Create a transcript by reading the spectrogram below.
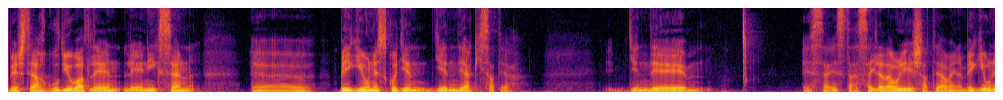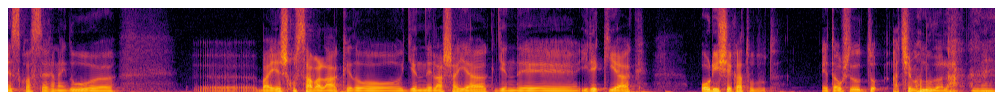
beste argudio bat lehen, lehenik zen uh, begi honezko jen- jendeak izatea jende ez, ez da zaila da hori esatea, baina begi honezkoa zer nahi du uh, uh, bai, esku zabalak edo jende lasaiak, jende irekiak hori sekatu dut. Eta uste dut atxeman dudala. Bai.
